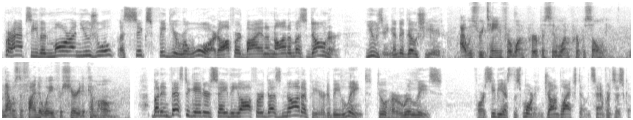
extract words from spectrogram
Perhaps even more unusual, a six figure reward offered by an anonymous donor using a negotiator. I was retained for one purpose and one purpose only, and that was to find a way for Sherri to come home. But investigators say the offer does not appear to be linked to her release. For CBS This Morning, John Blackstone, San Francisco.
